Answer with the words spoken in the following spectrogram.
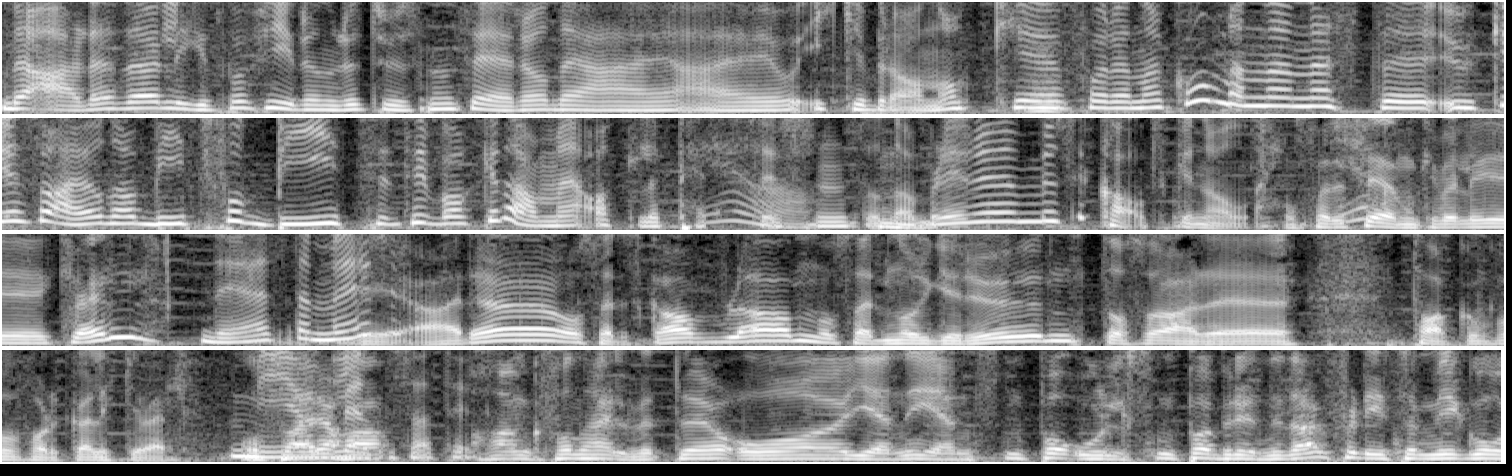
Det er det. Det har ligget på 400 000 seere, og det er, er jo ikke bra nok eh, for NRK. Men neste uke så er jo da Beat for beat tilbake, da, med Atle Pettersen. Så da blir det musikalsk underholdning. Og så er det Scenkveld i kveld. Det stemmer. Det er det. Og så er det Skavlan, og så er det Norge Rundt, og så er det taco for folka likevel. Og så Mye å er det glede Han- seg til. Hank von Helvete og Jenny Jensen på Olsen på Bryn i dag, for de som vil gå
